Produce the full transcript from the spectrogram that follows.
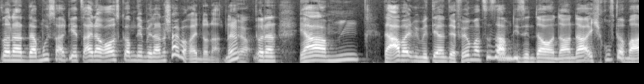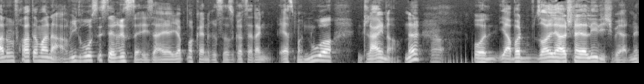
sondern da muss halt jetzt einer rauskommen, der mir da eine Scheibe reindonnert, ne? Ja. Und dann, ja, hm, da arbeiten wir mit der und der Firma zusammen, die sind da und da und da. Ich rufe da mal an und frage da mal nach, wie groß ist der Riss denn? Ich sage, ja, ich habe noch keinen Riss, ist Gott sei Dank erstmal nur ein kleiner, ne? Ja. Und ja, aber soll ja halt schnell erledigt werden. Ne?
